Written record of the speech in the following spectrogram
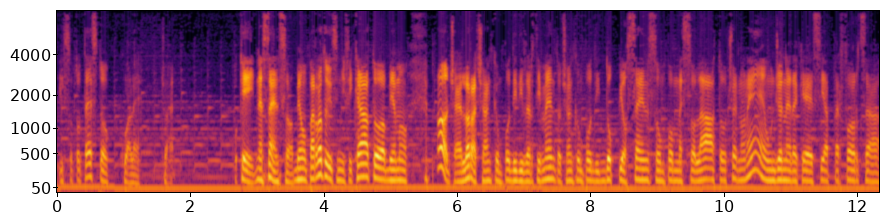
il sottotesto qual è? Cioè, ok, nel senso, abbiamo parlato di significato, abbiamo... Però cioè, allora c'è anche un po' di divertimento, c'è anche un po' di doppio senso, un po' messolato, cioè non è un genere che sia per forza,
